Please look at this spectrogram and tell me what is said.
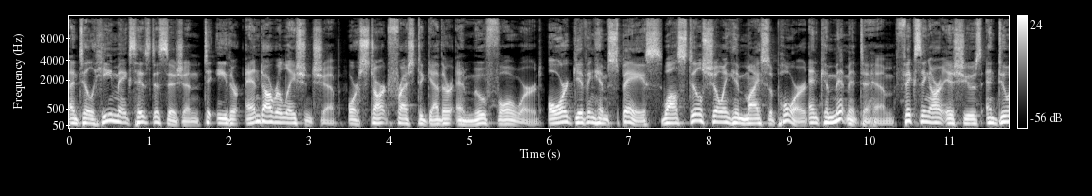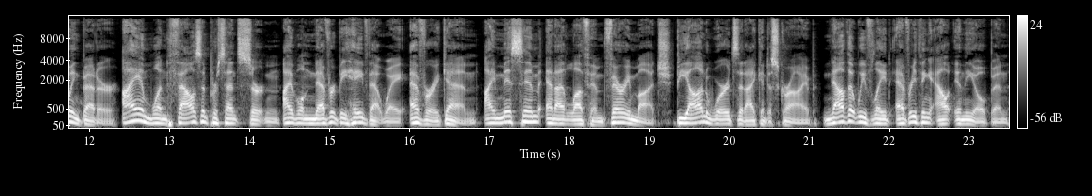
until he makes his decision to either end our relationship or start fresh together and move forward, or giving him space while still showing him my support and commitment to him, fixing our issues and doing better. I am 1000% certain I will never behave that way ever again. I miss him and I love him very much, beyond words that I can describe. Now that we've laid everything out in the open,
